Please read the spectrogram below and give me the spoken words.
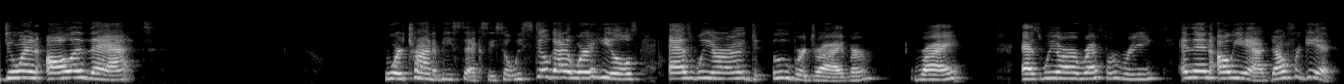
doing all of that, we're trying to be sexy. So we still got to wear heels as we are an Uber driver, right? As we are a referee. And then, oh, yeah, don't forget,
